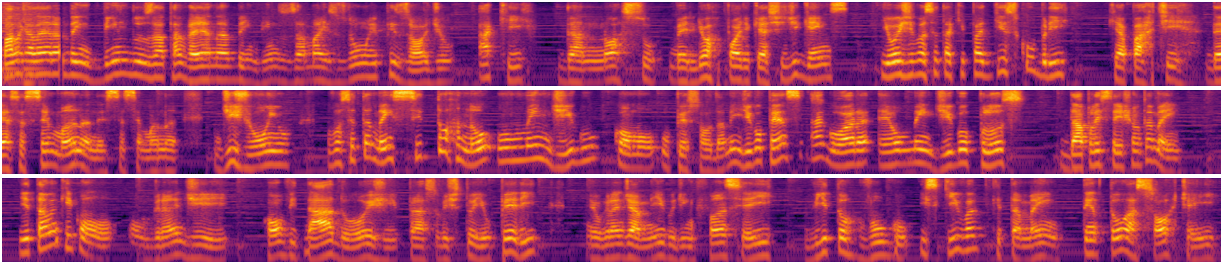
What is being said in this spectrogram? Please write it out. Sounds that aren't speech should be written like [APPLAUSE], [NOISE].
Fala galera, bem-vindos à taverna, bem-vindos a mais um episódio aqui da nosso melhor podcast de games. E hoje você está aqui para descobrir que a partir dessa semana, nessa semana de junho, você também se tornou um mendigo, como o pessoal da Mendigo Pass, agora é o Mendigo Plus da PlayStation também. E estamos aqui com um grande convidado hoje para substituir o Peri, meu grande amigo de infância aí, Vitor Vulgo Esquiva, que também tentou a sorte aí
